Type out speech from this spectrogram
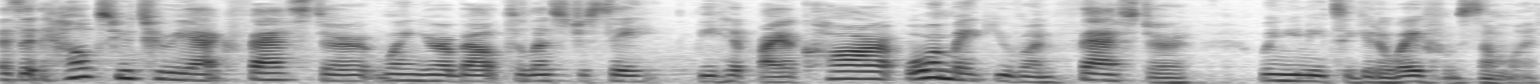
as it helps you to react faster when you're about to, let's just say, be hit by a car or make you run faster when you need to get away from someone.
